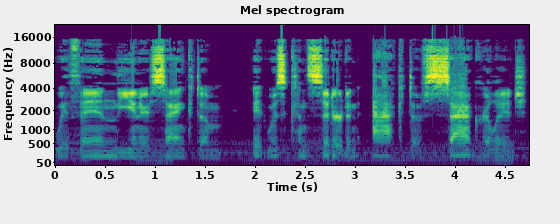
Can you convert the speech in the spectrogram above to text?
Within the inner sanctum, it was considered an act of sacrilege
